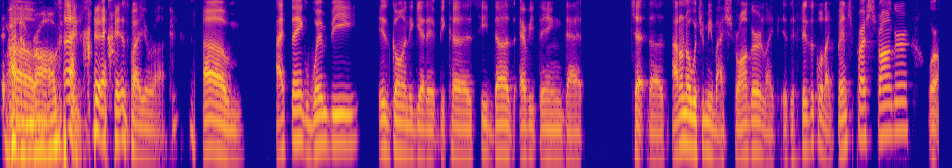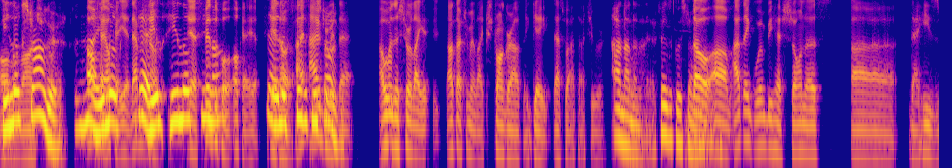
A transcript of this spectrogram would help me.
I'm Um, wrong. here's why you're wrong. Um, I think Wemby is going to get it because he does everything that Chet does. I don't know what you mean by stronger. Like, is it physical, like bench press stronger, or all he looks around stronger. No, Okay, he okay, looks. yeah, that- yeah, no. he, he looks. yeah, you know, physical. okay, yeah, yeah, yeah he no, looks physically I, agree with that. I wasn't sure. Like, I thought you meant like stronger out the gate. That's what I thought you were. oh no, no, no, with. physically stronger. So um, I think Wemby has shown us uh, that he's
